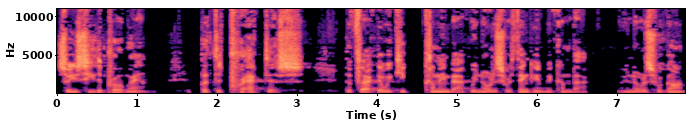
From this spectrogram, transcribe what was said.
So you see the program. But the practice, the fact that we keep coming back, we notice we're thinking, we come back. We notice we're gone,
